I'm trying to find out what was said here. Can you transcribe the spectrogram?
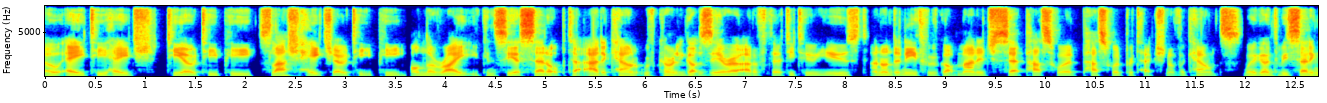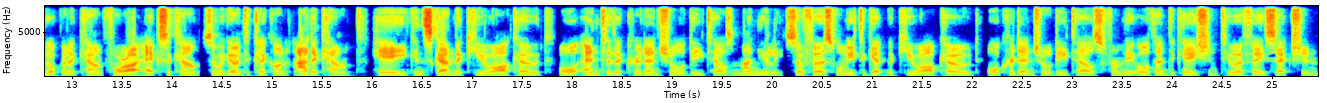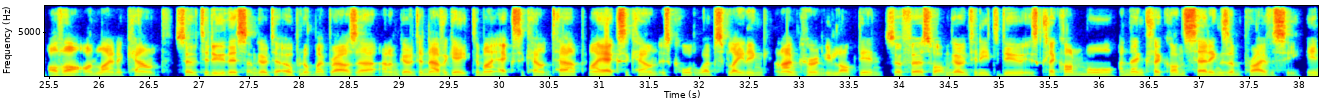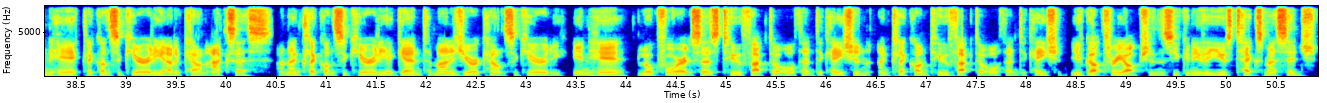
OATH TOTP slash HOTP. On the right, you can see a setup to add account. We've currently got 0 out of 32 used. And underneath, we've got manage set password, password protection of accounts. We're going to be setting up an account for our X account. So we're going to click on add account. Here you can scan the QR code or enter the credential details manually. So first we'll need to get the QR code or credential details from the authentication 2FA section of our online account. So to do this, I'm going to open up my browser and I'm going to navigate to my X account tab. My X account is called Websplaining and I'm currently logged in. So first what I'm going to need to do is click on more and then click on settings and privacy. In here, click on security and account access and then click on security again to manage your account security. In here, look for where it says two-factor authentication and click on two-factor authentication. You've got three options. You can either use text message,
